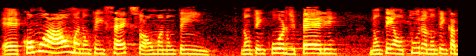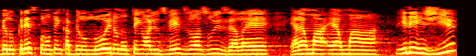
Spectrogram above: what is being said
é, como a alma não tem sexo, a alma não tem, não tem cor de pele, não tem altura, não tem cabelo crespo, não tem cabelo loiro, não tem olhos verdes ou azuis. Ela é, ela é, uma, é uma energia.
